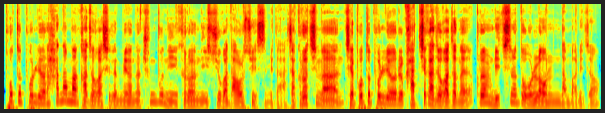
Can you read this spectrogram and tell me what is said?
포트폴리오를 하나만 가져가시면 충분히 그런 이슈가 나올 수 있습니다. 자 그렇지만 제 포트폴리오를 같이 가져가잖아요. 그럼 리츠는 또 올라오는단 말이죠.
